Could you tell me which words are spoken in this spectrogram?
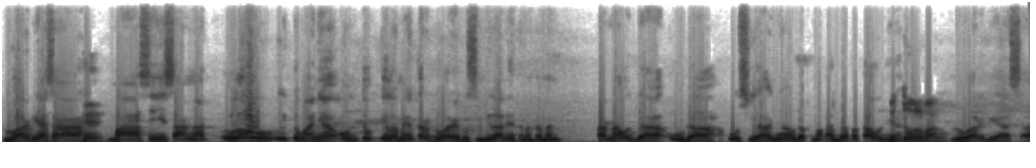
Luar biasa. Masih sangat low hitungannya untuk kilometer 2009 ya, teman-teman. Karena udah udah usianya udah kemakan berapa tahun ya. Betul, Bang. Luar biasa.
